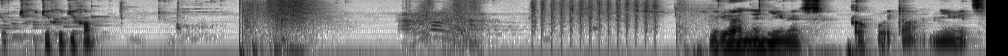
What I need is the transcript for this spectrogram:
Так, тихо тихо тихо реально немец какой-то немец.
